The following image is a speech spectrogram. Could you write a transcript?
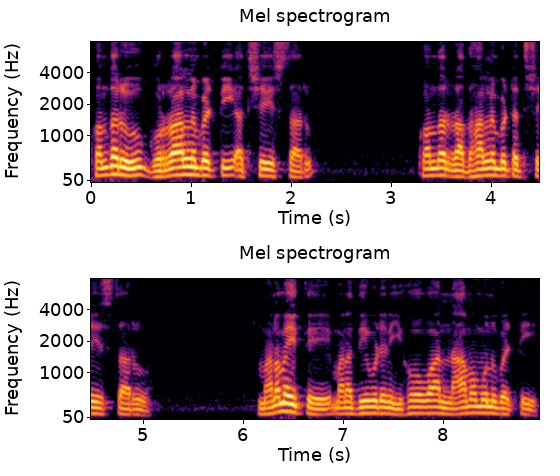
కొందరు గుర్రాలను బట్టి అతిశయిస్తారు కొందరు రథాలను బట్టి అతిశయిస్తారు. మనమైతే మన దేవుడైన యహోవా నామమును బట్టి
